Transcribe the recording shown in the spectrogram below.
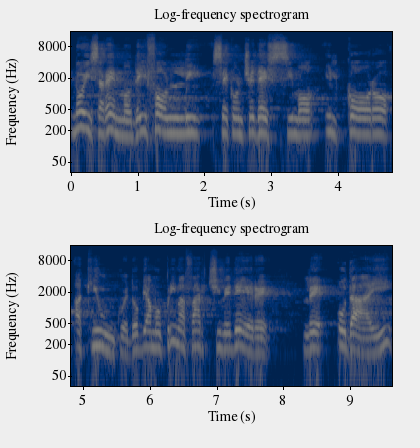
noi saremmo dei folli se concedessimo il coro a chiunque. Dobbiamo prima farci vedere le odai,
